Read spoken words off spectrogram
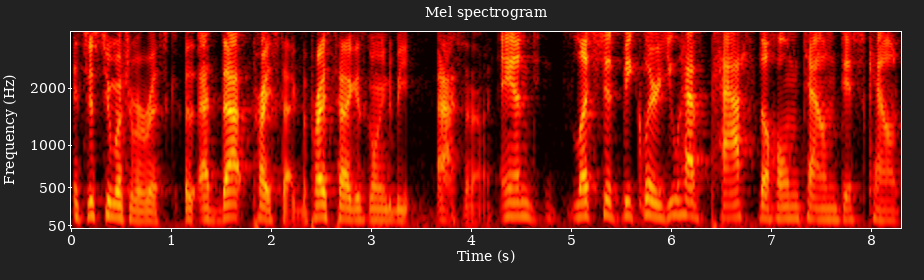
it's just too much of a risk uh, at that price tag. The price tag is going to be asinine. And let's just be clear, you have passed the hometown discount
